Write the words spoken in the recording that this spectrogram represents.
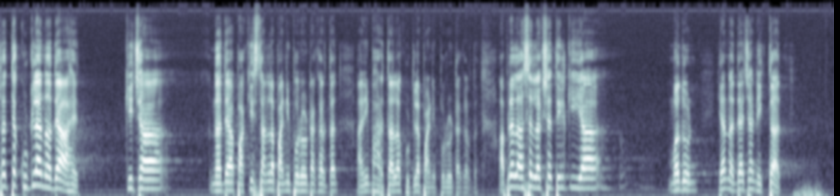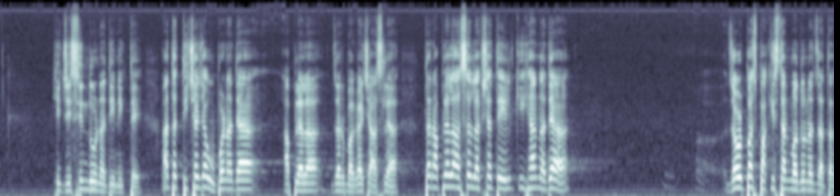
तर त्या कुठल्या नद्या आहेत की ज्या नद्या पाकिस्तानला पाणी पुरवठा करतात आणि भारताला कुठला पाणी पुरवठा करतात? आपल्याला असं लक्षात येईल की या मधून या नद्या ज्या निघतात ही जी सिंधू नदी निघते आता तिच्या ज्या उपनद्या आपल्याला जर बघायच्या असल्या तर आपल्याला असं लक्षात येईल की ह्या नद्या जवळपास पाकिस्तानमधूनच जातात.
